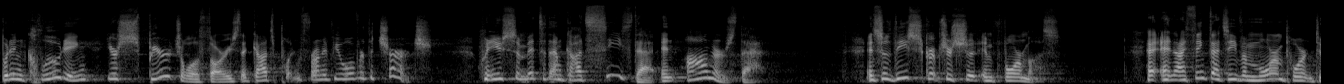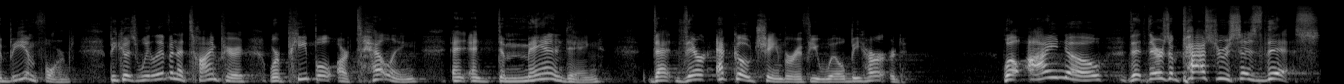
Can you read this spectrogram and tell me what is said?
but including your spiritual authorities that God's put in front of you over the church. When you submit to them, God sees that and honors that. And so these scriptures should inform us. And I think that's even more important to be informed because we live in a time period where people are telling and, and, demanding that their echo chamber, if you will, be heard. Well, I know that there's a pastor who says this,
